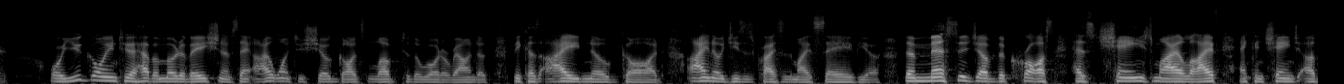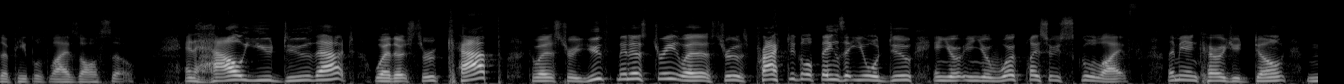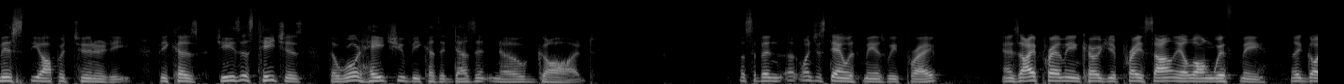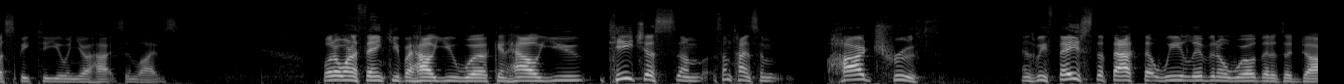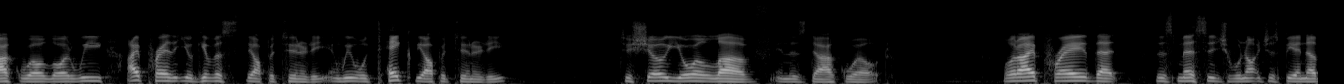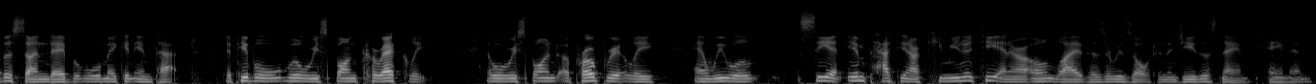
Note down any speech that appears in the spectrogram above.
Or are you going to have a motivation of saying, I want to show God's love to the world around us because I know God. I know Jesus Christ is my Savior. The message of the cross has changed my life and can change other people's lives also. And how you do that, whether it's through CAP, whether it's through youth ministry, whether it's through practical things that you will do in your, in your workplace or your school life, let me encourage you don't miss the opportunity because Jesus teaches the world hates you because it doesn't know God. Let's been, uh, why don't you stand with me as we pray? And as I pray, let me encourage you to pray silently along with me. Let God speak to you in your hearts and lives. Lord, I want to thank you for how you work and how you teach us some sometimes some hard truth. As we face the fact that we live in a world that is a dark world, Lord, we I pray that you'll give us the opportunity and we will take the opportunity to show your love in this dark world. Lord, I pray that this message will not just be another Sunday, but will make an impact, that people will respond correctly and will respond appropriately, and we will see an impact in our community and in our own lives as a result. And in Jesus' name, amen.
